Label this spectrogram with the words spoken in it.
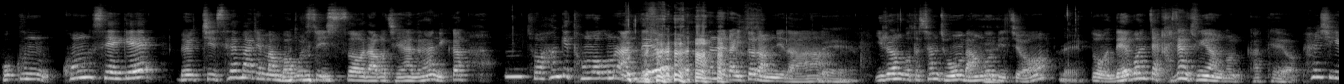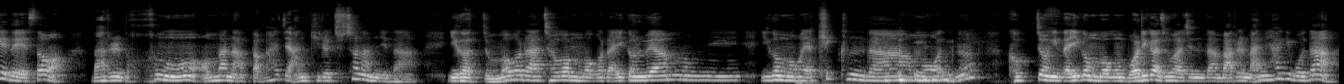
볶은 콩 3개, 멸치 3마리만 먹을 수 있어 라고 제안을 하니까 음, 저 한 개 더 먹으면 안 돼요? 하는 애가 있더랍니다. 네. 이런 것도 참 좋은 방법이죠. 네. 또 네 번째 가장 중요한 것 같아요. 편식에 대해서 말을 너무 엄마나 아빠가 하지 않기를 추천합니다. 이것 좀 먹어라, 저것 먹어라, 이건 왜 안 먹니? 이건 먹어야 키 큰다, 뭐, 응? 걱정이다, 이건 먹으면 머리가 좋아진다, 말을 많이 하기보다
